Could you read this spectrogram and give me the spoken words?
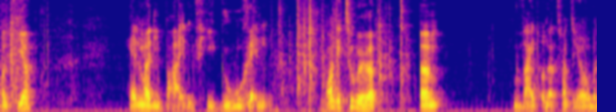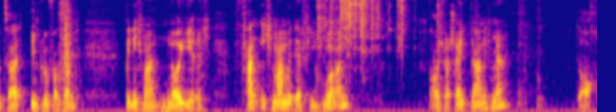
Und hier hätten wir die beiden Figuren. Ordentlich Zubehör. Ähm, weit unter 20 Euro bezahlt, inklusive Versand bin ich mal neugierig. Fange ich mal mit der Figur an. Brauche ich wahrscheinlich gar nicht mehr. Doch,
